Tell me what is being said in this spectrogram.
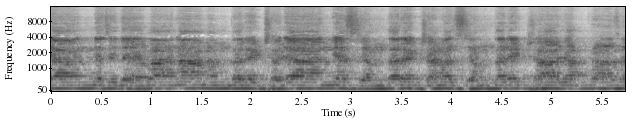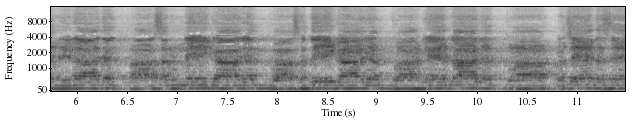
जान्यसि देवानामन्तरिक्षजान्यस्यन्तरिक्षमस्यन्तरिक्षायत्वासनिराजत्वा सर्णैकायत्वा सतीकायत्वा केतायत्वा प्रचेतसे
